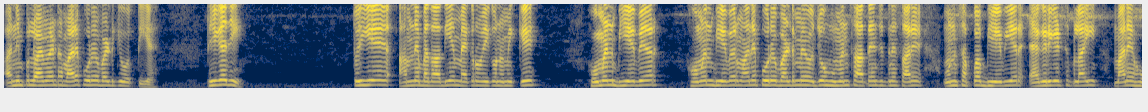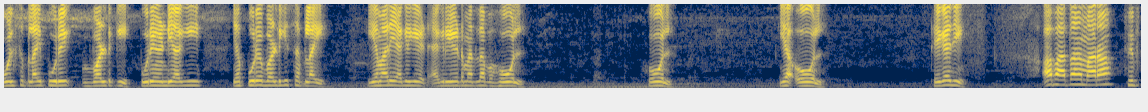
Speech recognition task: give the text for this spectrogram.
अनएम्प्लॉयमेंट हमारे पूरे वर्ल्ड की होती है। ठीक है जी? तो ये हमने बता दिए मैक्रो इकोनॉमिक के ह्यूमन बिहेवियर ह्यूमन बिहेवियर माने पूरे वर्ल्ड में जो ह्यूमन्स आते हैं, जितने सारे, उन सबका बिहेवियर एग्रीगेट सप्लाई माने होल सप्लाई पूरे वर्ल्ड की, पूरे इंडिया की, या पूरे वर्ल्ड की सप्लाई ये हमारी एग्रीगेट एग्रीगेट मतलब होल होल या ओल ठीक है जी? अब आता है हमारा फिफ्थ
